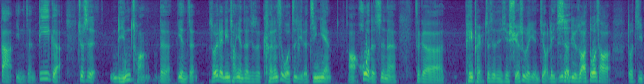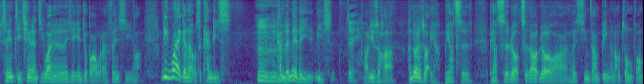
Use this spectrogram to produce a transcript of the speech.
大印证。第一个就是临床的验证，所谓的临床验证，就是可能是我自己的经验啊，或者是呢这个 paper，就是那些学术的研究累积的，例如说啊多少多几千几千人、几万人的那些研究报告，我来分析哈、另外一个呢，我是看历史，嗯嗯，看人类的历历史。对好，例如说好了，很多人说，哎呀，不要吃，不要吃肉，吃到肉的话会心脏病、脑中风。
